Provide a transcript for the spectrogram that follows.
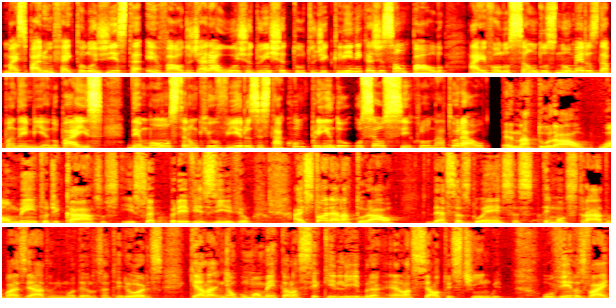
Mas para o infectologista Evaldo de Araújo, do Instituto de Clínicas de São Paulo, a evolução dos números da pandemia no país demonstram que o vírus está cumprindo o seu ciclo natural. É natural o aumento de casos, isso é previsível. A história natural dessas doenças tem mostrado, baseado em modelos anteriores, que ela em algum momento ela se equilibra, ela se autoextingue. O vírus vai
